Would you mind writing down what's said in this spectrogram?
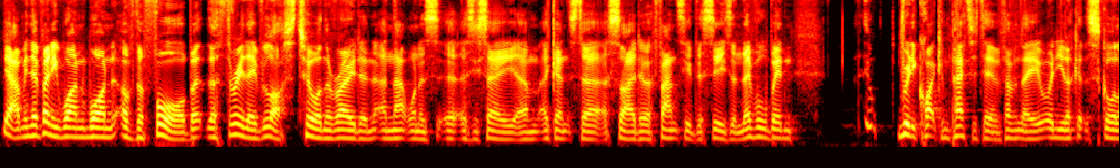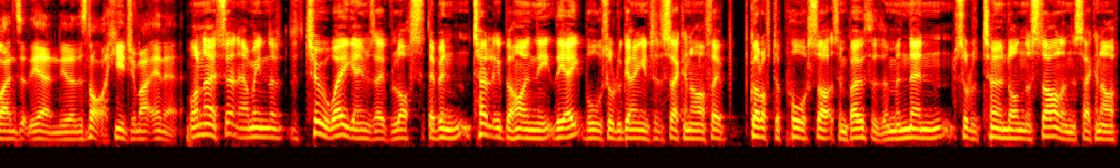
Yeah, I mean they've only won one of the four, but the three they've lost, two on the road, and, and that one is, as you say, um, against a, a side who are fancied this season. They've all been really quite competitive, haven't they? When you look at the score lines at the end, you know, there's not a huge amount in it. Well, no, certainly. I mean, the, the, two away games they've lost, they've been totally behind the, the eight ball sort of going into the second half. They've got off to poor starts in both of them and then sort of turned on the style in the second half.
